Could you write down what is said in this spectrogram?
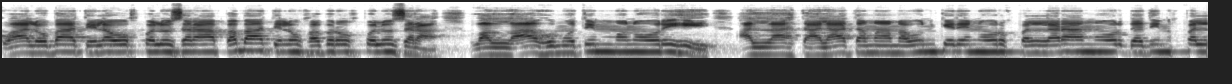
کوالو باطل او خپل سرا په باطل خبرو خپل سرا والله متم نوره الله تعالی تمامون کې نور خپل لرا نور د دین خپل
